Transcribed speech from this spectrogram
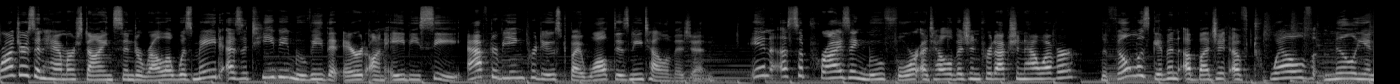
Rodgers and Hammerstein's Cinderella was made as a TV movie that aired on ABC after being produced by Walt Disney Television. In a surprising move for a television production, however, the film was given a budget of $12 million,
